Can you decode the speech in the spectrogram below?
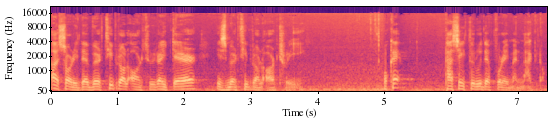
uh, sorry, the vertebral artery right there is vertebral artery. Okay, passing through the foramen magnum.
